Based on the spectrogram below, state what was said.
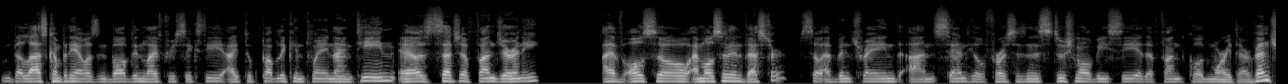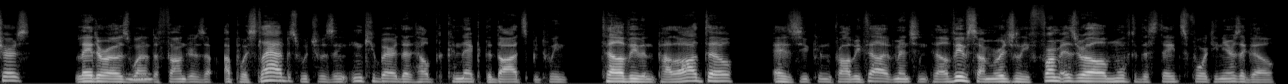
The last company I was involved in, Life 360, I took public in 2019. It was such a fun journey. I've also I'm also an investor, so I've been trained on Sandhill first as an institutional VC at a fund called Morgenthaler Ventures. Later, I was mm-hmm. one of the founders of Upwest Labs, which was an incubator that helped connect the dots between Tel Aviv and Palo Alto as you can probably tell, I've mentioned Tel Aviv. So I'm originally from Israel, moved to the States 14 years ago.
